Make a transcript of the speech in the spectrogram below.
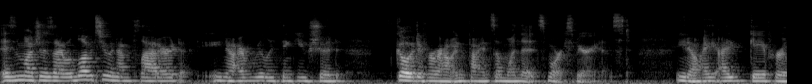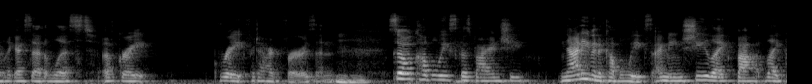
as much as I would love to, and I'm flattered, you know, I really think you should go a different route and find someone that's more experienced. You know, I, I gave her, like I said, a list of great, great photographers. And mm-hmm. so a couple weeks goes by, and she, not even a couple weeks, I mean, she like, bo- like,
